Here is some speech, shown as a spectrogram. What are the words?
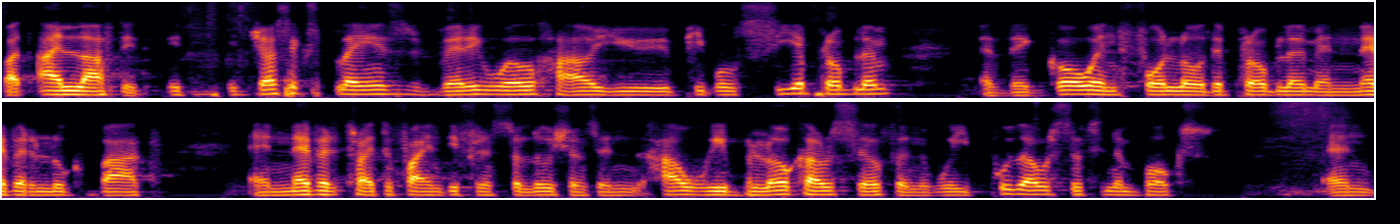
but I loved it. It, it just explains very well how you people see a problem and they go and follow the problem and never look back and never try to find different solutions and how we block ourselves and we put ourselves in a box and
